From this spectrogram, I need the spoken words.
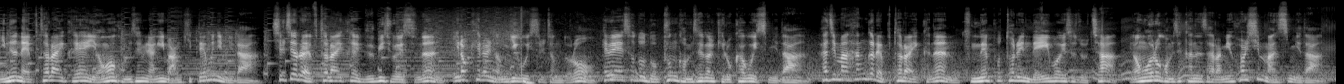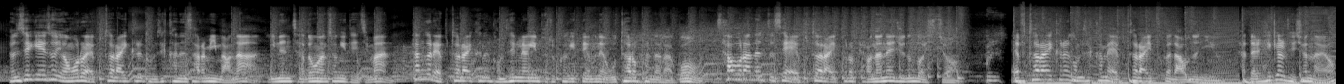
이는 애프터라이크의 영어 검색량이 많기 때문입니다. 실제로 애프터라이크의 뮤비 조회수는 1억회를 넘기고 있을 정도로 해외에서도 높은 검색을 기록하고 있습니다. 하지만 한글 애프터라이크는 국내 포털인 네이버에서조차 영어로 검색하는 사람이 훨씬 많습니다. 전 세계에서 영어로 애프터라이크를 검색하는 사람이 많아 이는 자동 완성이 되지만 한글 애프터라이크는 검색량이 부족하기 때문에 오타로 판단하고 사후라는 뜻의 애프터라이프로 변환해주는 것이죠. 애프터라이크를 검색하면 애프터라이프가 나오는 이유 다들 해결되셨나요?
